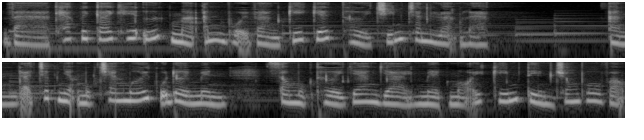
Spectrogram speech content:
và khác với cái khế ước mà anh vội vàng ký kết thời chiến tranh loạn lạc anh đã chấp nhận một trang mới của đời mình sau một thời gian dài mệt mỏi kiếm tìm trong vô vọng.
